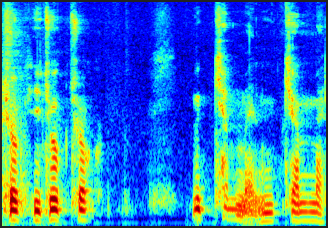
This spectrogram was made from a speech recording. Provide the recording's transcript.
Çok iyi çok çok. Mükemmel mükemmel.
